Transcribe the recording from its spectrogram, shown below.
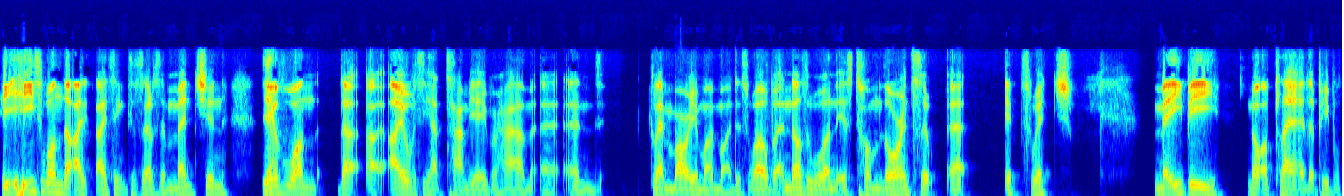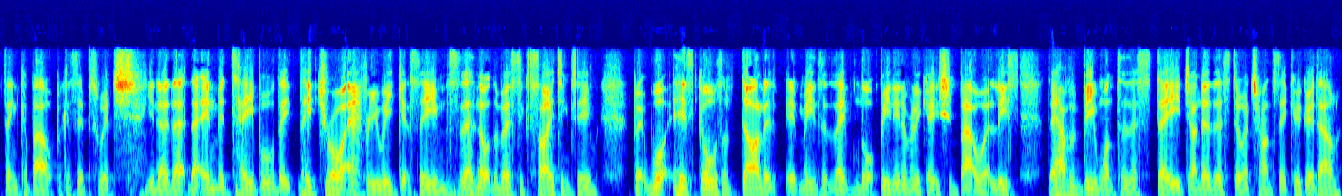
he, he's one that I, I think deserves a mention. The other one that I, I obviously had Tammy Abraham uh, and Glenn Murray in my mind as well, but another one is Tom Lawrence at, at Ipswich. Maybe not a player that people think about because Ipswich, you know, they're, they're in mid-table. They they draw every week. It seems they're not the most exciting team. But what his goals have done, it, it means that they've not been in a relegation battle. At least they haven't been one to this stage. I know there's still a chance they could go down,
